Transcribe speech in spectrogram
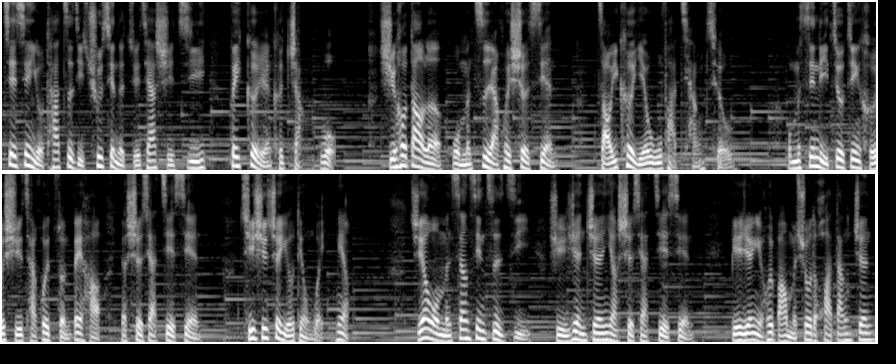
界限有它自己出现的绝佳时机，非个人可掌握。时候到了，我们自然会设限，早一刻也无法强求。我们心里究竟何时才会准备好要设下界限？其实这有点微妙。只要我们相信自己是认真要设下界限，别人也会把我们说的话当真。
